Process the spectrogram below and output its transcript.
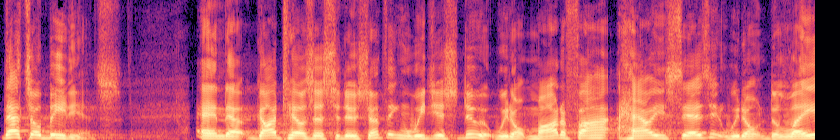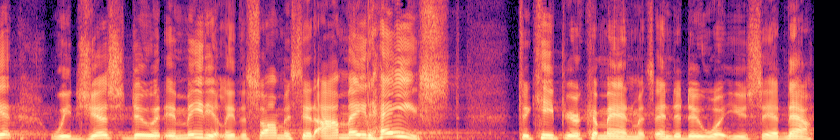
That's obedience. And uh, God tells us to do something, and we just do it. We don't modify how He says it, we don't delay it, we just do it immediately. The psalmist said, I made haste to keep your commandments and to do what you said. Now,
